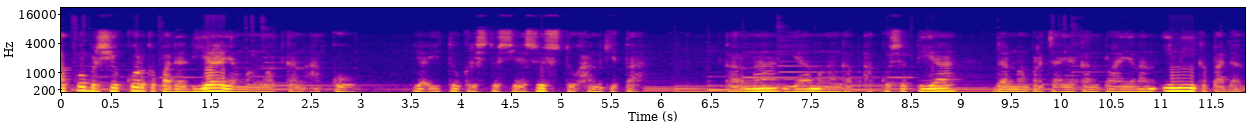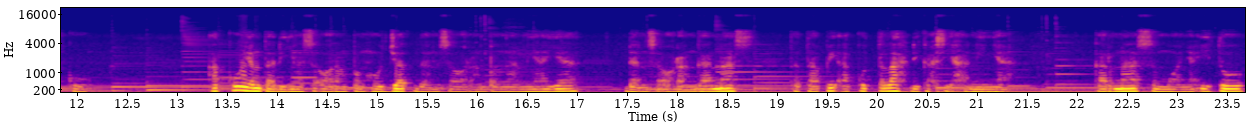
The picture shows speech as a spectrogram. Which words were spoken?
Aku bersyukur kepada Dia yang menguatkan aku, yaitu Kristus Yesus, Tuhan kita, karena Ia menganggap aku setia dan mempercayakan pelayanan ini kepadaku. Aku yang tadinya seorang penghujat dan seorang penganiaya dan seorang ganas, tetapi aku telah dikasihaninya, karena semuanya itu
